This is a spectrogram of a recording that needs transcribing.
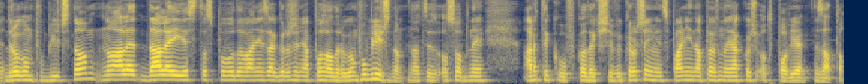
y, drogą publiczną, no ale dalej jest to spowodowanie zagrożenia poza drogą publiczną. No to jest osobny artykuł w kodeksie wykroczeń, więc pani na pewno jakoś odpowie za to.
